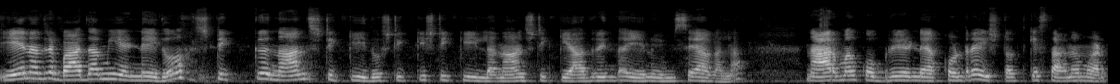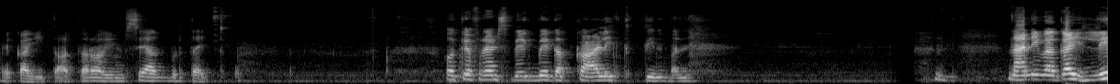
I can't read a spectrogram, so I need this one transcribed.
ಏನಂದರೆ ಬಾದಾಮಿ ಎಣ್ಣೆ ಇದು. ಸ್ಟಿಕ್, ನಾನ್ ಸ್ಟಿಕ್ಕಿ ಇದು. ಸ್ಟಿಕ್ಕಿ ಸ್ಟಿಕ್ಕಿ ಇಲ್ಲ, ನಾನ್ ಸ್ಟಿಕ್ಕಿ. ಅದರಿಂದ ಏನು ಹಿಂಸೆ ಆಗಲ್ಲ. ನಾರ್ಮಲ್ ಕೊಬ್ಬರಿ ಎಣ್ಣೆ ಹಾಕ್ಕೊಂಡ್ರೆ ಇಷ್ಟೊತ್ತಿಗೆ ಸ್ನಾನ ಮಾಡಬೇಕಾಗಿತ್ತು. ಆ ಥರ ಹಿಂಸೆ ಆಗಿಬಿಡ್ತಾಯಿತ್ತು ಓಕೆ ಫ್ರೆಂಡ್ಸ್ ಬೇಗ ಬೇಗ ಕಾಳಿತ್ತೀನಿ ಬನ್ನಿ. ನಾನಿವಾಗ ಇಲ್ಲಿ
